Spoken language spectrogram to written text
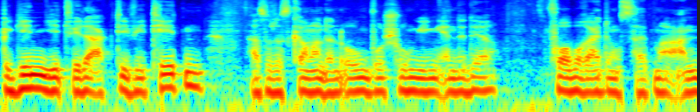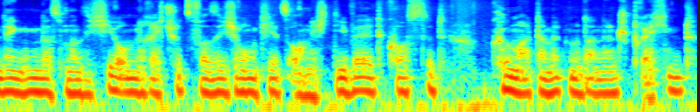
Beginn jedweder Aktivitäten. Also das kann man dann irgendwo schon gegen Ende der Vorbereitungszeit mal andenken, dass man sich hier um eine Rechtsschutzversicherung, die jetzt auch nicht die Welt kostet, kümmert, damit man dann entsprechend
